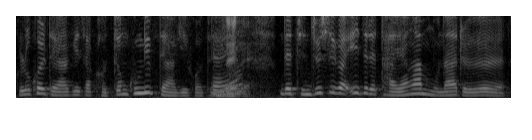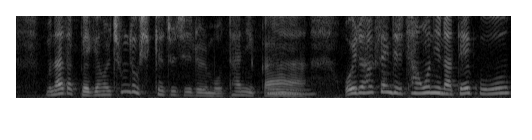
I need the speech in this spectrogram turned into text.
글로컬 대학이자 거점 국립대학이거든요. 네. 네네. 근데 진주시가 이들의 다양한 문화를 문화적 배경을 충족시켜 주지를 못하니까 음, 오히려 학생들이 창원이나 대구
